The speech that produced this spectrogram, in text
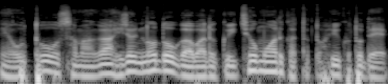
え、お父様が非常に喉が悪く胃腸も悪かったということで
